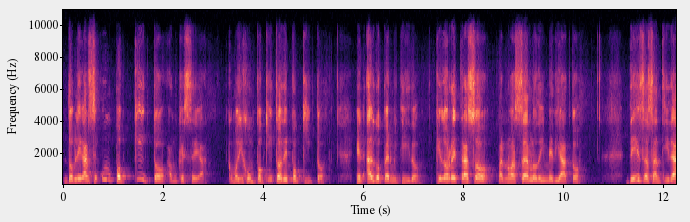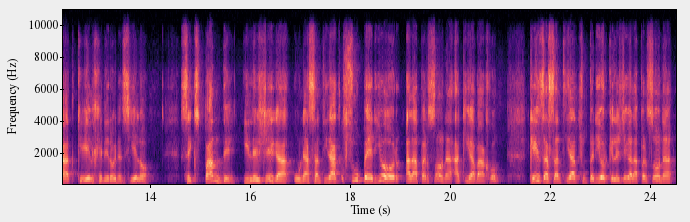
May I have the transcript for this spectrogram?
doblegarse un poquito, aunque sea, como dijo, un poquito de poquito, en algo permitido, que lo retrasó para no hacerlo de inmediato, de esa santidad que él generó en el cielo, se expande y le llega una santidad superior a la persona aquí abajo, que esa santidad superior que le llega a la persona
